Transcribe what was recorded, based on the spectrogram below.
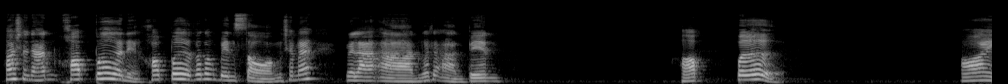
เพราะฉะนั้น copper เนี่ย copper ก็ต้องเป็น 2 ใช่ไหมเวลาอ่านก็จะอ่านเป็น copper ห้อย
